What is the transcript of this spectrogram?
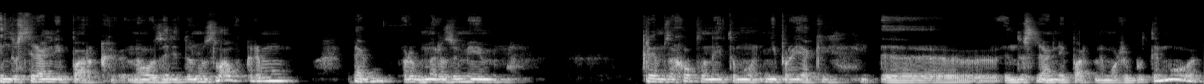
індустріальний парк на озері Донузла в Криму. Як ми розуміємо, Крим захоплений, тому ні про який е, індустріальний парк не може бути мови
